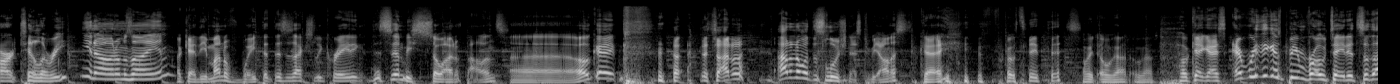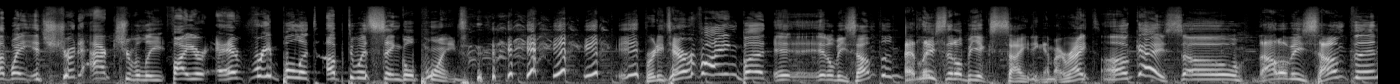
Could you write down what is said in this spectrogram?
artillery. You know what I'm saying? Okay, the amount of weight that this is actually creating, this is gonna be so out of balance. Uh, okay. I don't, I don't know what the solution is, to be honest. Okay, rotate this. Oh, wait, oh god, oh god. Okay, guys, everything has been rotated, so that way it should actually fire every bullet up to a single point. Pretty terrifying, but it, will be something. At least it'll be exciting, am I right? Okay, so that'll be something.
